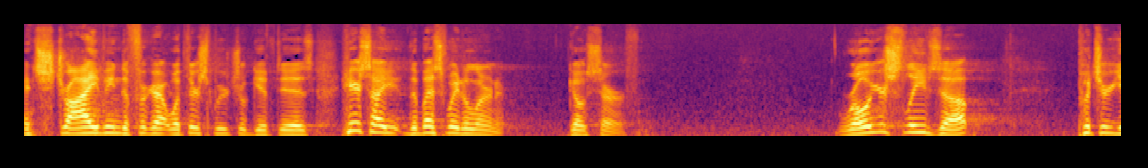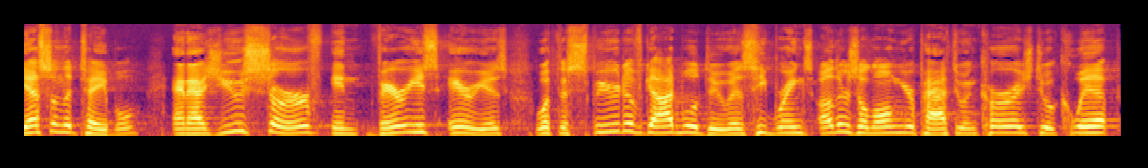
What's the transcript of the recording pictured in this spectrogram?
and striving to figure out what their spiritual gift is. Here's how you, the best way to learn it go serve. Roll your sleeves up, put your yes on the table, and as you serve in various areas, what the Spirit of God will do is He brings others along your path to encourage, to equip,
